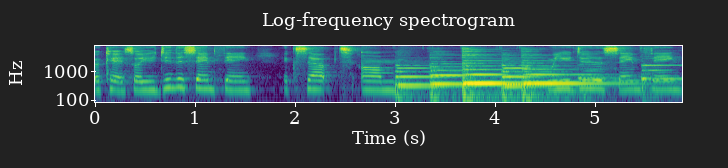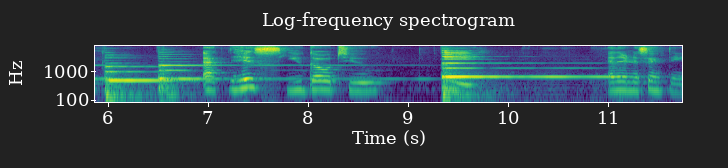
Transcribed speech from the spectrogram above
Okay, so you do the same thing, except um, when you do the same thing, at this you go to and then the same thing.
